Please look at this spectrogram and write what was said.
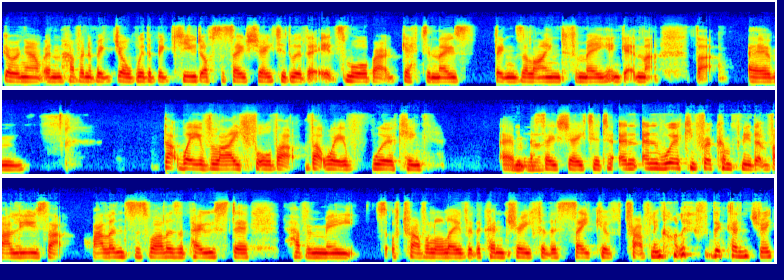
going out and having a big job with a big kudos associated with it. It's more about getting those things aligned for me and getting that that um, that way of life or that that way of working um, yeah. associated and and working for a company that values that balance as well as opposed to having me sort of travel all over the country for the sake of traveling all over the country,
